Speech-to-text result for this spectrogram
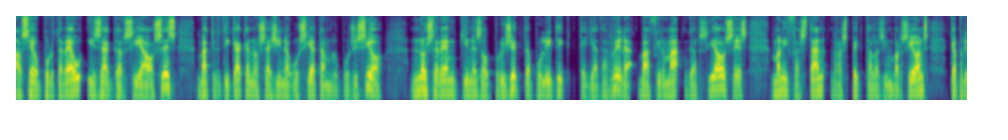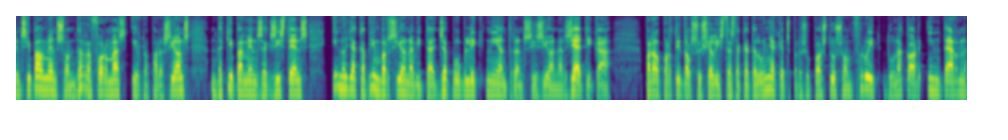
El seu portaveu, Isaac García Osses, va criticar que no s'hagi negociat amb l'oposició. No sabem quin és el projecte polític que hi ha darrere, va afirmar García Osses, manifestant respecte a les inversions que principalment són de reformes i reparacions d'equipaments existents i no hi ha cap inversió en habitatge públic ni en transició energètica. Per al Partit dels Socialistes de Catalunya, aquests pressupostos són fruit d'un acord intern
